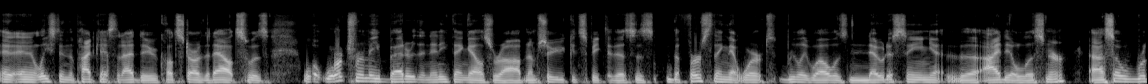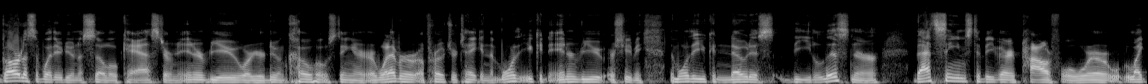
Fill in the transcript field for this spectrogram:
and, at least in the podcast that I do called Starve the Doubts, was what worked for me better than anything else, Rob, and I'm sure you could speak to this, is the first thing that worked really well was noticing the ideal listener. Uh, so, regardless of whether you're doing a solo cast or an interview or you're doing co hosting or, or, whatever approach you're taking, the more that you can interview, or excuse me, the more that you can notice the listener, that seems to be very powerful. Where, like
